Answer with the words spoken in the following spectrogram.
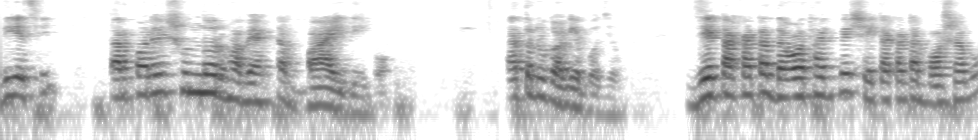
দিয়েছি। তারপরে সুন্দরভাবে একটা বাই দিব। এতটুকু আগে বোঝো। যে টাকাটা দেওয়া থাকবে, সেই টাকাটা বসাবো,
